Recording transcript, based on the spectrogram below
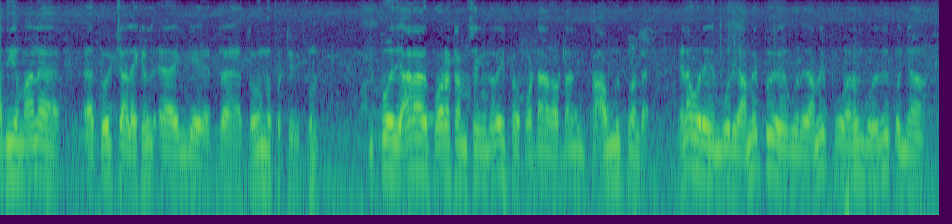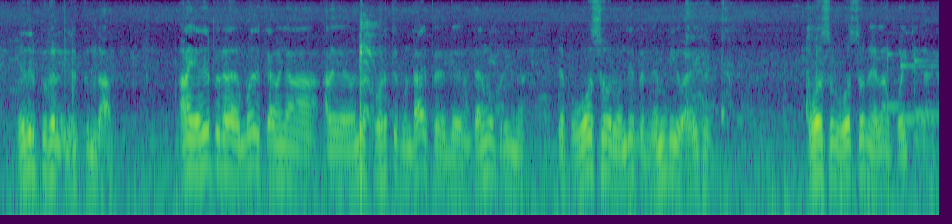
அதிகமான தொழிற்சாலைகள் இங்கே துவங்கப்பட்டிருக்கும். இப்போது யாராவது போராட்டம் செய்கின்றதோ? இப்போ கொண்டாட கொண்டாந்து இப்போ அவங்களுக்கு கொண்ட ஏன்னா ஒரு ஒரு அமைப்பு ஒரு அமைப்பு வரும்போது கொஞ்சம் எதிர்ப்புகள் இருக்கும் தான். ஆனால் எதிர்ப்புகள் வரும்போது கொஞ்சம் அதை வந்து பொறுத்து கொண்டால் இப்போ இந்த தருமபுரி இந்த இப்போ ஓசூர் வந்து இப்போ நம்பி வரைக்கும் ஓசூர் ஓசூர்னு எல்லாம் போயிட்டு இருக்காங்க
